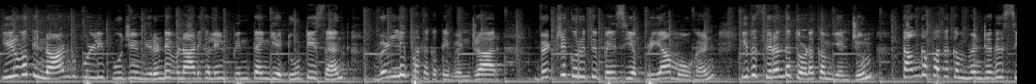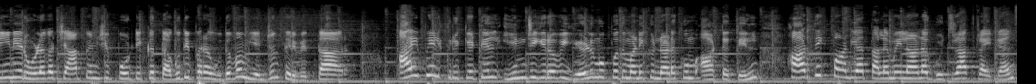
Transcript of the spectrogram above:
இருபத்தி நான்கு புள்ளி பூஜ்ஜியம் இரண்டு வினாடிகளில் பின்தங்கிய டூட்டி சந்த் வெள்ளி பதக்கத்தை வென்றார். வெற்றி குறித்து பேசிய பிரியா மோகன் இது சிறந்த தொடக்கம் என்றும் தங்கப்பதக்கம் வென்றது சீனியர் உலக சாம்பியன்ஷிப் போட்டிக்கு தகுதி பெற உதவும் என்றும் தெரிவித்தார். ஐபிஎல் கிரிக்கெட்டில் இன்று இரவு ஏழு முப்பது மணிக்கு நடக்கும் ஆட்டத்தில் ஹார்திக் பாண்டியா தலைமையிலான குஜராத் டைட்டன்ஸ்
